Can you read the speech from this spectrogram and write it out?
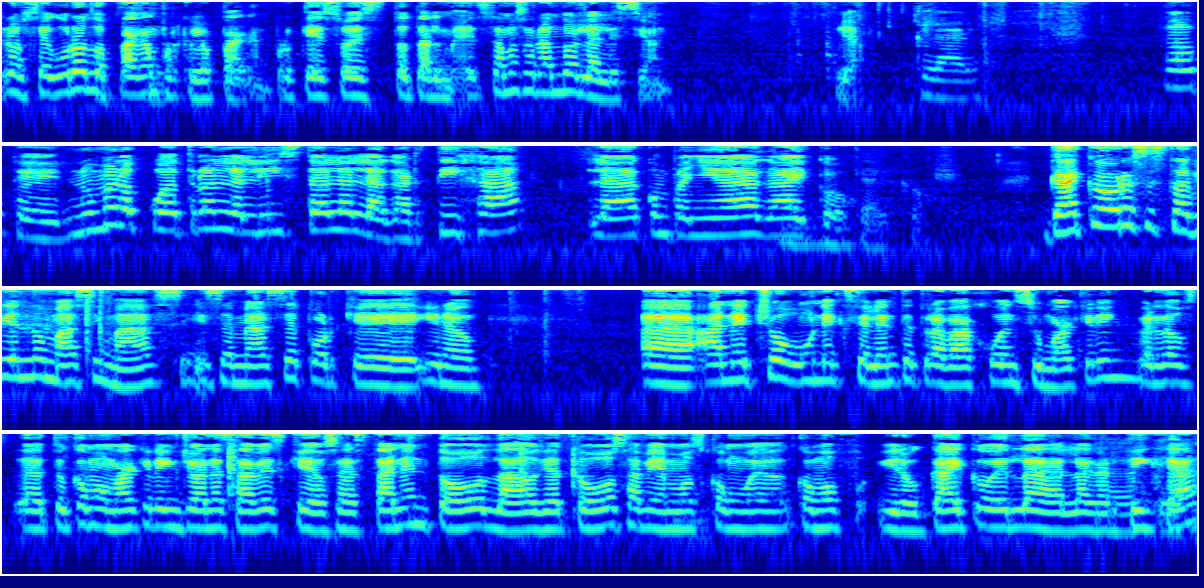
los seguros lo pagan porque lo pagan, porque eso es totalmente, estamos hablando de la lesión. Ya. Claro. Ok, número cuatro en la lista, la lagartija, la compañía Geico. Geico ahora se está viendo más y más y se me hace porque, you know, Ah, han hecho un excelente trabajo en su marketing, ¿verdad? Ah, tú como marketing, Joana, sabes que, o sea, están en todos lados, ya todos sabemos cómo, cómo you know, Geico es la lagartija.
